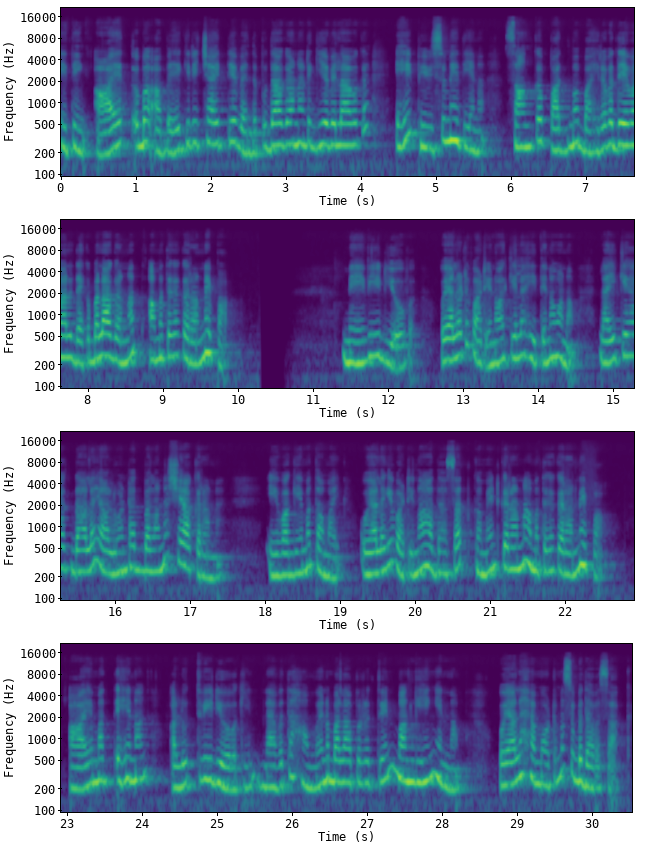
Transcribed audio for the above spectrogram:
ඉතින් ආයෙත් ඔබ අභයගිරි චෛත්‍ය වැඳ පුදා ගන්නට ගිය වෙලාවක එහි පිවිසුමේ තියෙන සංක පද්ම බහිරව දේවාල දැක බලා ගන්නත් අමතක කරන්න එපා. මේ වීඩියෝව ඔයාලට වටිනවා කියලා හිතෙනවා නම් ලයික් එකක් දාලා යාළුවන්ටත් බලන්න ෂෙයා කරන්න. ඒ වගේම තමයි ඔයාලගේ වටිනා අදහසත් කමෙන්ට් කරන්න අමතක කරන්න එපා. ආයෙමත් එහෙනම් අලුත් වීඩියෝවකින් නැවත හමු වෙන බලාපොරොත්තුවෙන් මං ගිහින් එන්නම්. ඔයාලා හැමෝටම සුබ දවසක්.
